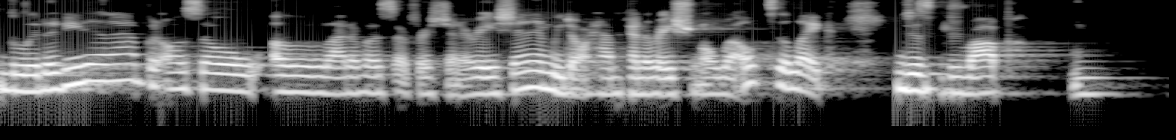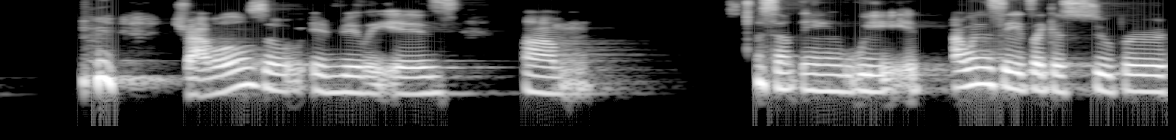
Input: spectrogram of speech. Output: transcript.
validity to that, but also a lot of us are first generation and we don't have generational wealth to like just drop travel. So it really is um, something we, it, I wouldn't say it's like a super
